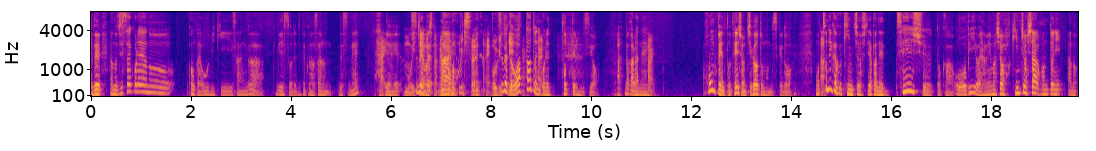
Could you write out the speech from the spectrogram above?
ーで、あの、実際これ、あの、今回大引さんがゲストで出てくださるんですね。はいで。もう言っちゃいましたね。全てはい大引さん。はい。大引すべて終わった後にこれ。れ撮ってるんですよ。あだからね、はい。本編とテンション違うと思うんですけど、もうあとにかく緊張して、やっぱね、選手とか OB はやめましょう。緊張しちゃう、本当に。あの、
